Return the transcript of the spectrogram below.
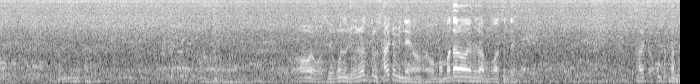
어, 요거는, 요 녀석들은 살이 좀 있네요. 어, 먼바다에서 잡은 것 같은데. 살이 조금 붙었네.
